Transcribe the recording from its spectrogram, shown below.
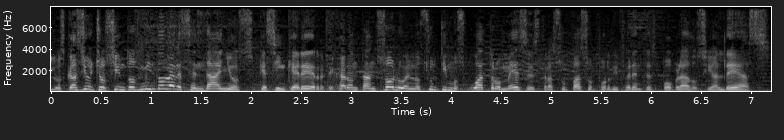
y los casi 800 mil dólares en daños que sin querer dejaron tan solo en los últimos cuatro meses tras su paso por diferentes poblados y aldeas.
